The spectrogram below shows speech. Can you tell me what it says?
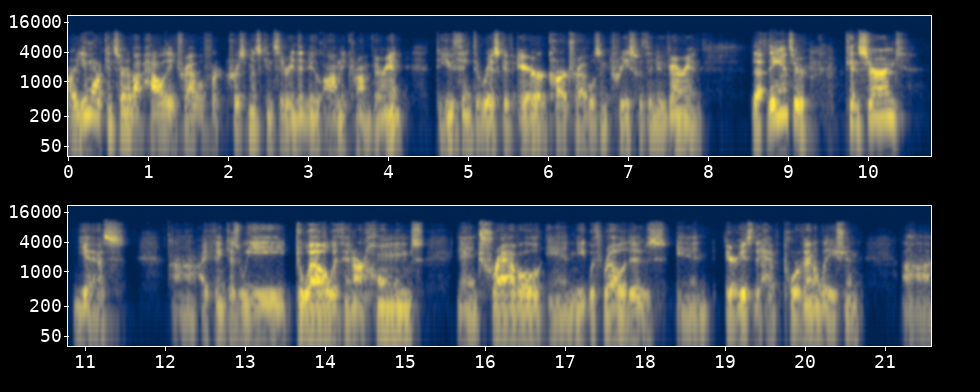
Are you more concerned about holiday travel for Christmas considering the new Omicron variant? Do you think the risk of air or car travel is increased with the new variant? The, the answer concerned, yes. Uh, I think as we dwell within our homes and travel and meet with relatives in areas that have poor ventilation, uh,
